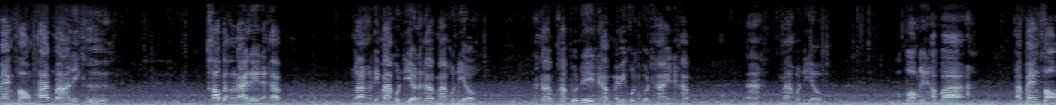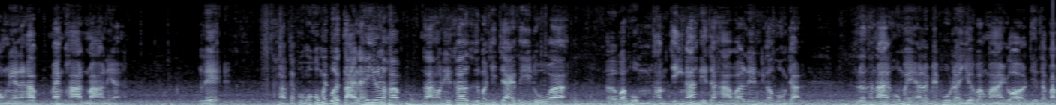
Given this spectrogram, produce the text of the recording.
แปลงสองพลาดมานี่คือ เข้าไปข้างในเลยนะครับนะอันนี้มาคนเดียวนะครับ มาคนเดียวนะครับ ขับรถเองนะครับ ไม่มีคนขับรถให้นะครับนะมาคนเดียวผมบอกเลยนะครับว่า ถ้าแปลงสองเนี่ยนะครับ แม่งพลาดมาเนี่ย เละนะครับ แต่ผมก็คงไม่เปิดไต่อะไรให้เยอะแล้วครับนะวันนี้ก็คือมาชี้แจงให้ตีดูว่าเออว่าผมทำจริงนะ เดี๋ยวจะหาว่าเล่นก็คงจะ เรื่องทนายคงไม่อะไรไม่พูดอะไรเยอะมากมาย ก็เดี๋ยวจะไป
